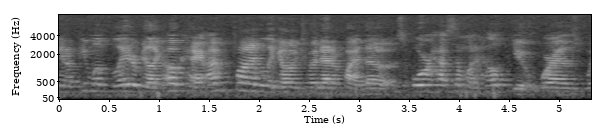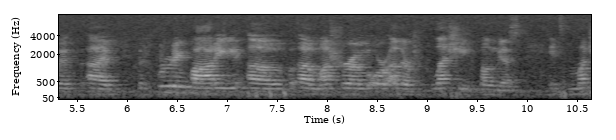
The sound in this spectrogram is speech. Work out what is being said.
and a few months later be like, okay, I'm finally going to identify those. Or have someone help you. Whereas with uh, the fruiting body of a mushroom or other fleshy fungus, it's much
